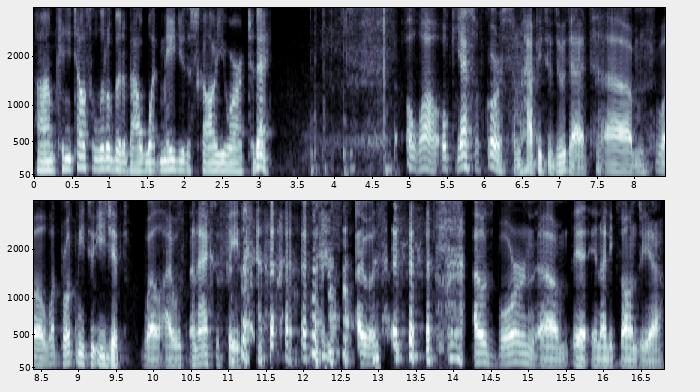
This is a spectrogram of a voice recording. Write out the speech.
Um, can you tell us a little bit about what made you the scholar you are today? Oh wow! Okay, yes, of course, I'm happy to do that. Um, well, what brought me to Egypt? Well, I was an act of fate. I was I was born um, in Alexandria,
